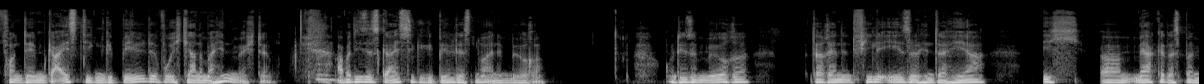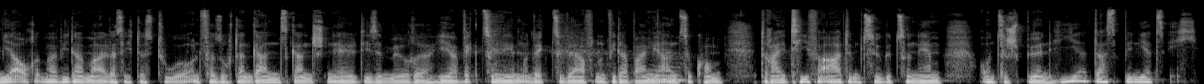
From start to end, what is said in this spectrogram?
von dem geistigen Gebilde, wo ich gerne mal hin möchte. Mhm. Aber dieses geistige Gebilde ist nur eine Möhre. Und diese Möhre, da rennen viele Esel hinterher. Ich äh, merke das bei mir auch immer wieder mal, dass ich das tue und versuche dann ganz, ganz schnell diese Möhre hier wegzunehmen und wegzuwerfen und wieder bei mir ja. anzukommen, drei tiefe Atemzüge zu nehmen und zu spüren, hier, das bin jetzt ich.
